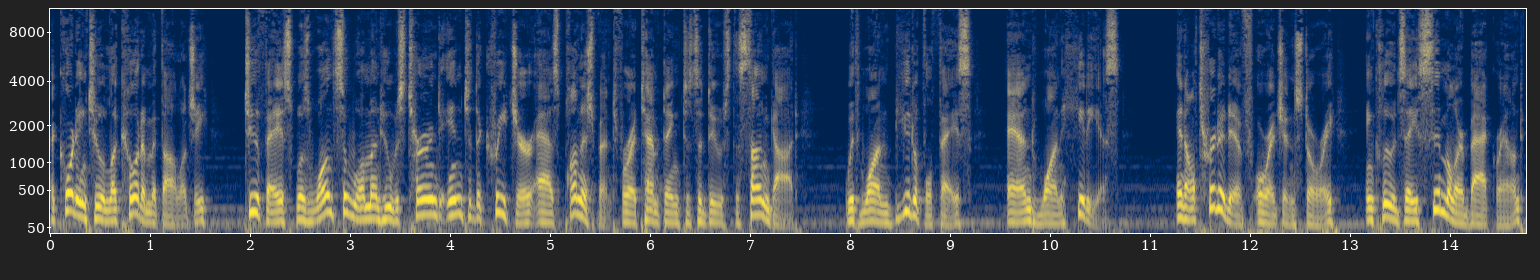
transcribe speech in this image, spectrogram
According to Lakota mythology, Two-Face was once a woman who was turned into the creature as punishment for attempting to seduce the sun god, with one beautiful face and one hideous. An alternative origin story includes a similar background,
